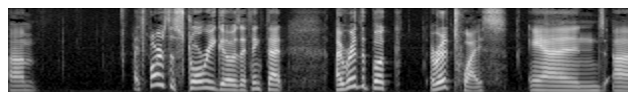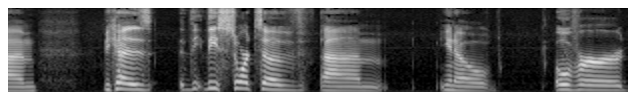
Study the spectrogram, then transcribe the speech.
Um, as far as the story goes, I think that I read the book. I read it twice, and um, because th- these sorts of um, you know over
